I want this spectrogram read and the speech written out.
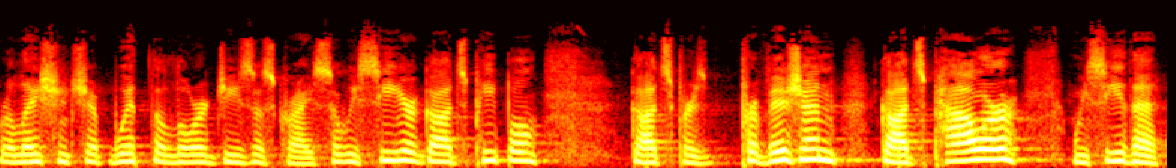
relationship with the Lord Jesus Christ. So we see here God's people, God's provision, God's power. We see that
